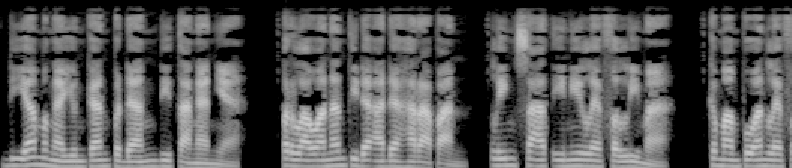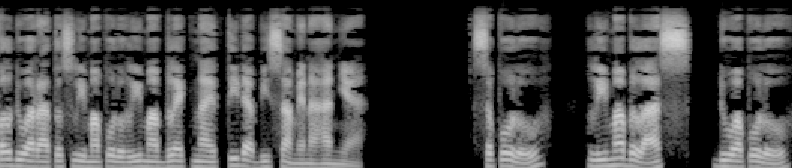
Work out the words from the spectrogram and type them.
Dia mengayunkan pedang di tangannya. Perlawanan tidak ada harapan. Link saat ini level 5. Kemampuan level 255 Black Knight tidak bisa menahannya. 10, 15, 20,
